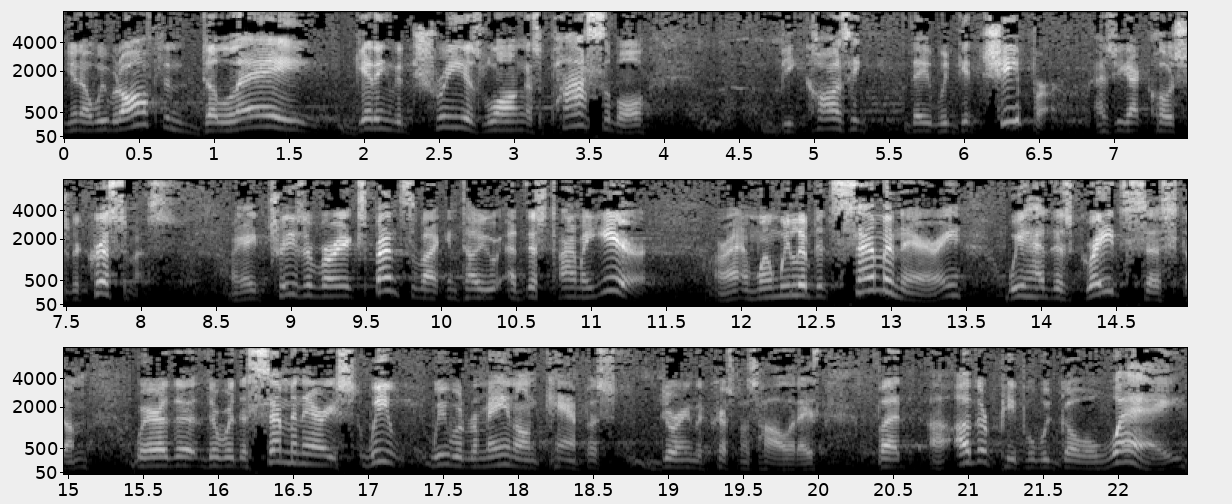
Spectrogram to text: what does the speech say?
you know, we would often delay getting the tree as long as possible because it, they would get cheaper as you got closer to Christmas. Okay, trees are very expensive, I can tell you, at this time of year. All right, and when we lived at seminary, we had this great system where the, there were the seminaries. We we would remain on campus during the Christmas holidays, but uh, other people would go away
